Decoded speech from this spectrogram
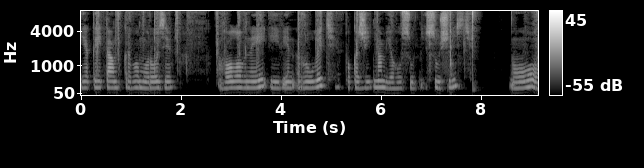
який там в Кривому Розі головний, і він рулить. Покажіть нам його суть- сущність. О,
